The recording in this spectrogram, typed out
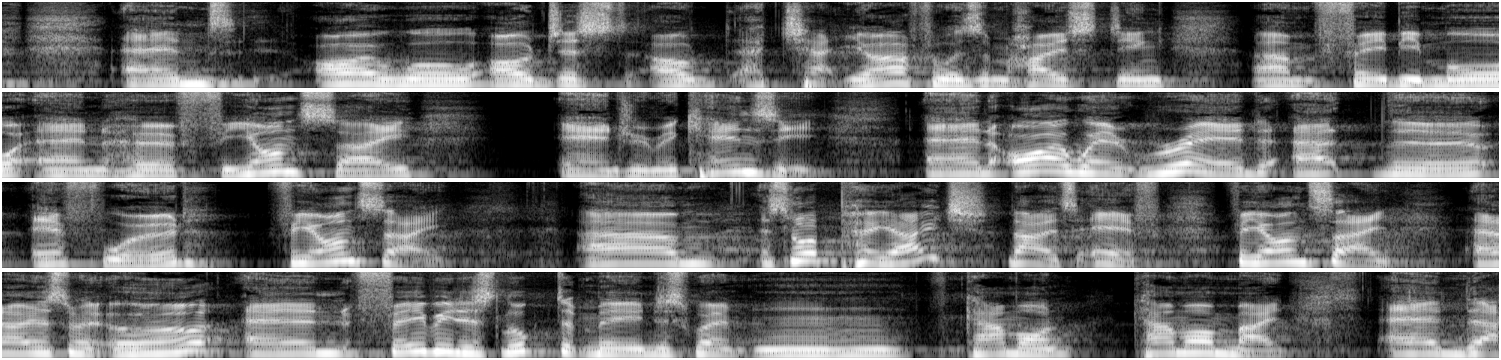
and I will I'll just I'll chat you afterwards. I'm hosting um, Phoebe Moore and her fiance Andrew McKenzie, And I went red at the F word, fiance. Um, it's not PH, no, it's F, fiance. And I just went, uh, and Phoebe just looked at me and just went, mm, come on, come on, mate. And, uh,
